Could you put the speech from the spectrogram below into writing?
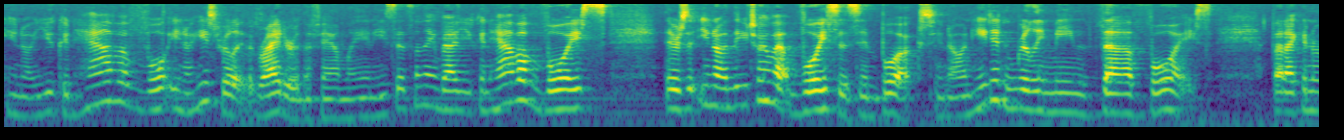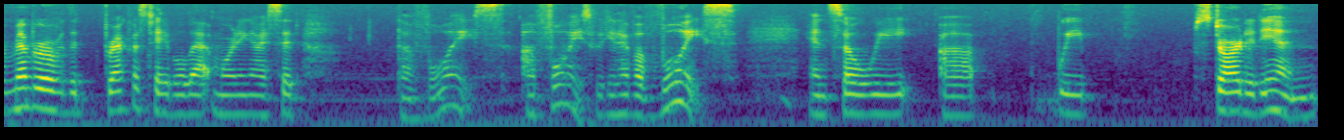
you know, you can have a voice, you know, he's really the writer in the family, and he said something about you can have a voice. There's, you know, you're talking about voices in books, you know, and he didn't really mean the voice, but I can remember over the breakfast table that morning, I said, the voice, a voice. We could have a voice, and so we uh, we started in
